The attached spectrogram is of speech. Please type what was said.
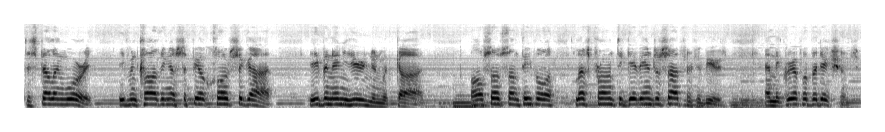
dispelling worry, even causing us to feel close to God, even in union with God. Also, some people are less prone to give in to substance abuse and the grip of addictions.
